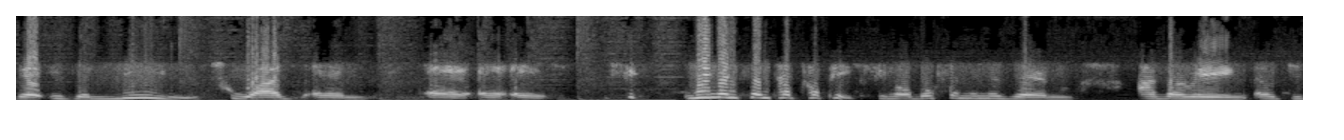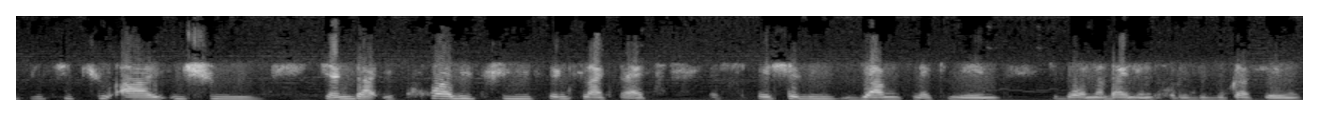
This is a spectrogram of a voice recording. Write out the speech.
there is a lean towards um, uh, uh, uh, women-centered topics, you know, both feminism, othering, LGBTQI issues, gender equality, things like that, especially young black men. ke bona ba leng gore dibuka tseo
